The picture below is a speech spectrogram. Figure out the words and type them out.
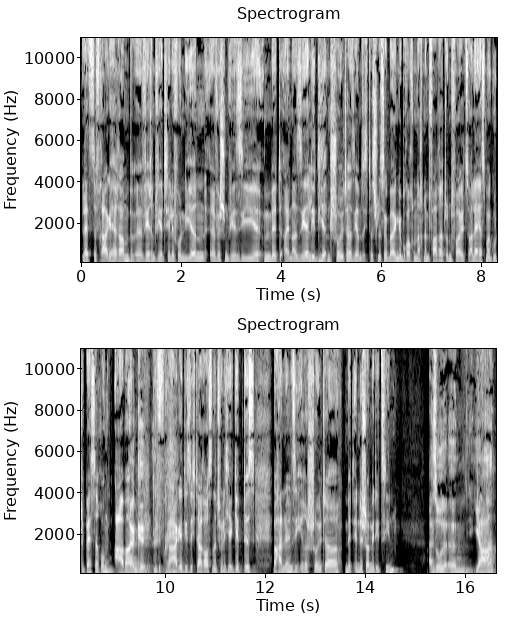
Letzte Frage, Herr Ramp. Äh, während wir telefonieren, erwischen wir Sie mit einer sehr ledierten Schulter. Sie haben sich das Schlüsselbein gebrochen nach einem Fahrradunfall. Zuallererst mal gute Besserung. Aber Danke. die Frage, die sich daraus natürlich ergibt, ist, behandeln Sie Ihre Schulter mit indischer Medizin? Also ähm, ja,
